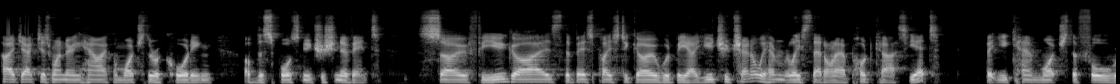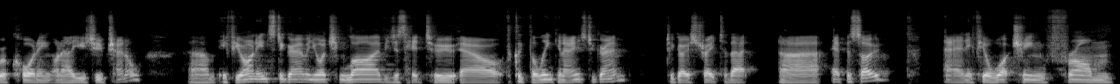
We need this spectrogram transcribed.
"Hi Jack, just wondering how I can watch the recording of the sports nutrition event." So for you guys, the best place to go would be our YouTube channel. We haven't released that on our podcast yet, but you can watch the full recording on our YouTube channel. Um, if you're on Instagram and you're watching live, you just head to our click the link in our Instagram to go straight to that uh, episode. And if you're watching from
